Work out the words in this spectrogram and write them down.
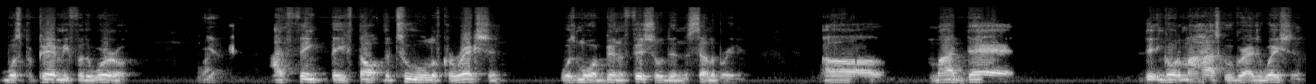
was prepare me for the world. right. Yeah. I think they thought the tool of correction was more beneficial than the celebrating. Uh, my dad didn't go to my high school graduation,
